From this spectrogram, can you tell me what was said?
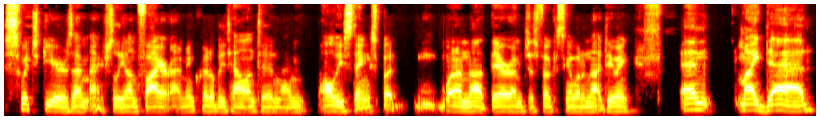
switch gears, I'm actually on fire. I'm incredibly talented and I'm all these things. But when I'm not there, I'm just focusing on what I'm not doing. And my dad,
